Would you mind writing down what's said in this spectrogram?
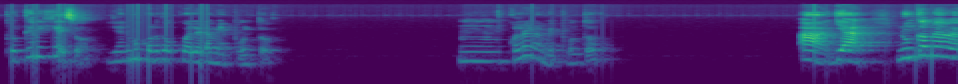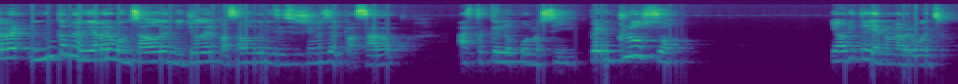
¿por qué dije eso? Ya no me acuerdo cuál era mi punto. Mm, ¿Cuál era mi punto? Ah, ya, nunca me, había, nunca me había avergonzado de mi yo del pasado, de mis decisiones del pasado, hasta que lo conocí. Pero incluso, y ahorita ya no me avergüenzo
